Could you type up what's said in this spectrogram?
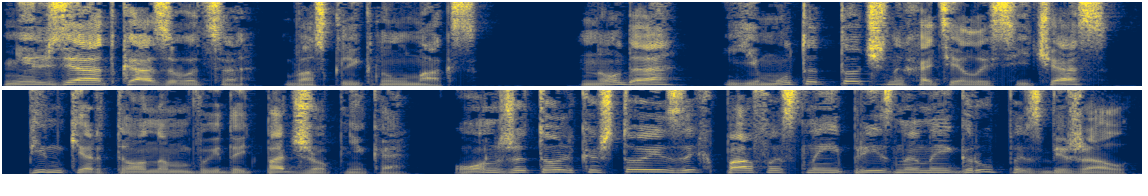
«Нельзя отказываться!» — воскликнул Макс. «Ну да, ему-то точно хотелось сейчас Пинкертоном выдать поджопника. Он же только что из их пафосной и признанной группы сбежал.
